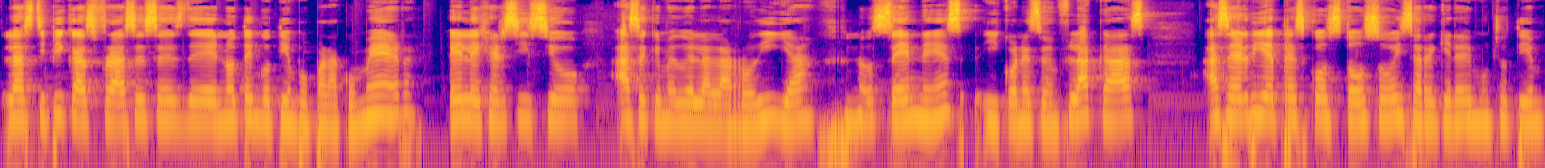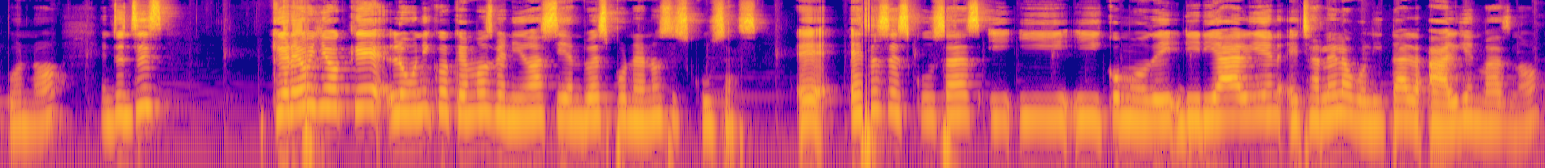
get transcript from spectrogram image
las típicas frases es de no tengo tiempo para comer, el ejercicio hace que me duela la rodilla, no cenes y con eso en flacas, hacer dieta es costoso y se requiere de mucho tiempo, ¿no? Entonces, creo yo que lo único que hemos venido haciendo es ponernos excusas. Eh, esas excusas y, como diría alguien, echarle la bolita a, alguien más, ¿no?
